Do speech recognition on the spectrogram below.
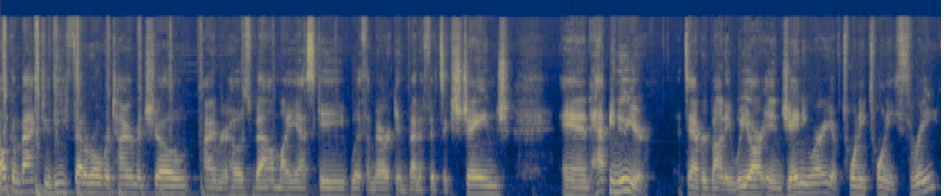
Welcome back to the Federal Retirement Show. I'm your host, Val Majewski with American Benefits Exchange. And Happy New Year to everybody. We are in January of 2023.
